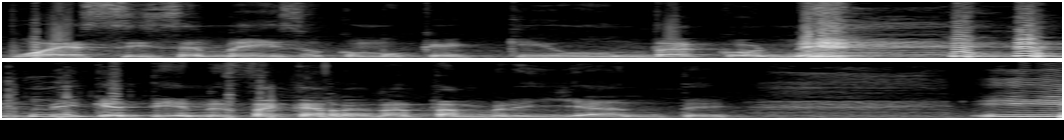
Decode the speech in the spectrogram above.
pues sí se me hizo como que qué onda con él y que tiene esta carrera tan brillante. Y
